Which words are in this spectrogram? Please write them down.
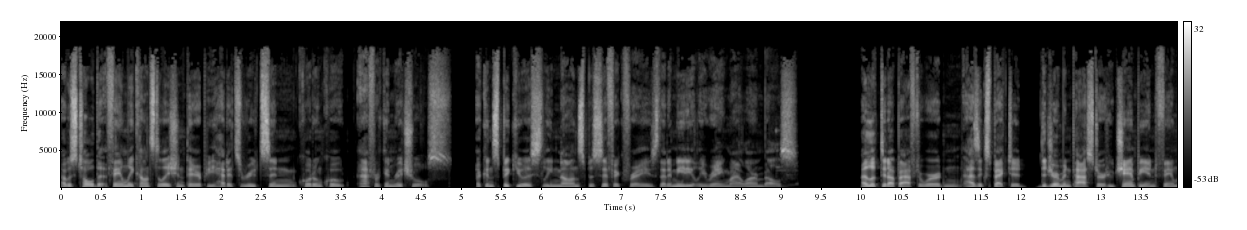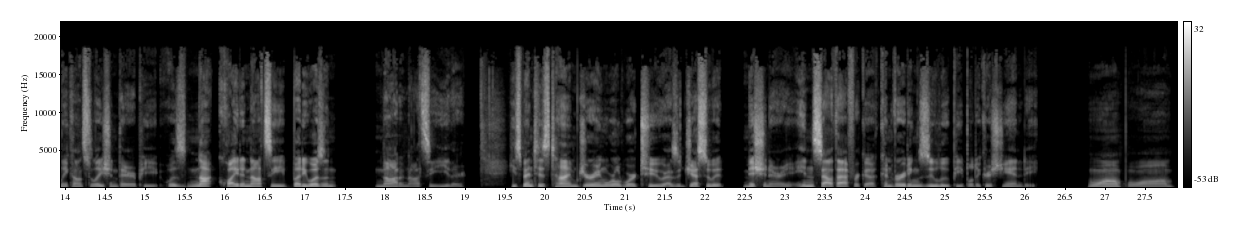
I was told that family constellation therapy had its roots in quote unquote African rituals, a conspicuously non-specific phrase that immediately rang my alarm bells. I looked it up afterward, and as expected, the German pastor who championed family constellation therapy was not quite a Nazi, but he wasn't not a Nazi either. He spent his time during World War II as a Jesuit missionary in South Africa, converting Zulu people to Christianity. Womp womp.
